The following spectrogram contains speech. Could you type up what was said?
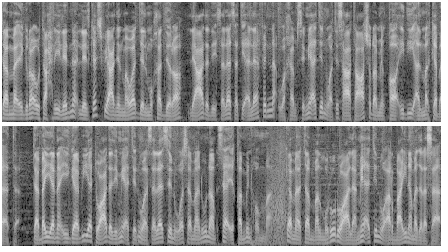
تم إجراء تحليل للكشف عن المواد المخدرة لعدد 3519 من قائدي المركبات. تبين إيجابية عدد 183 سائقا منهم كما تم المرور على 140 مدرسة.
